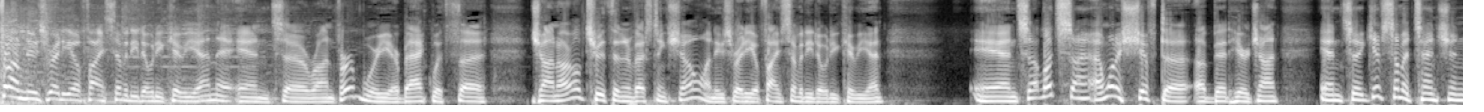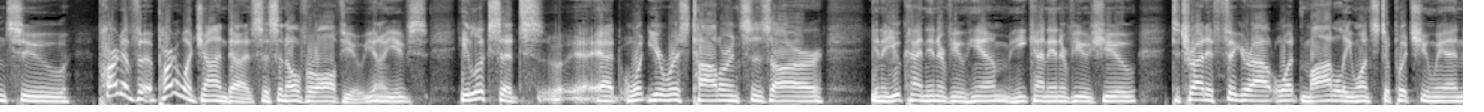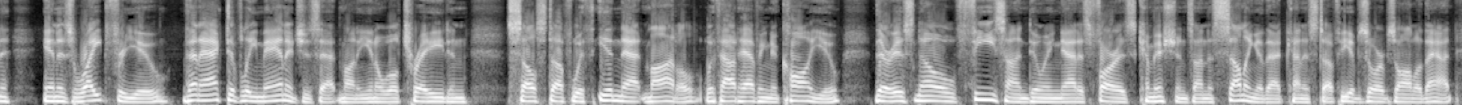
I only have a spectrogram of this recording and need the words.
From News Radio 570 WKBN and uh, Ron Verb, we are back with uh, John Arnold, Truth in Investing Show on News Radio 570 WKBN. And so let's, I, I want to shift a, a bit here, John, and to give some attention to part of uh, part of what John does is an overall view. You know, he looks at at what your risk tolerances are. You know, you kind of interview him, he kind of interviews you to try to figure out what model he wants to put you in and is right for you. Then actively manages that money. You know, will trade and sell stuff within that model without having to call you. There is no fees on doing that as far as commissions on the selling of that kind of stuff. He absorbs all of that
